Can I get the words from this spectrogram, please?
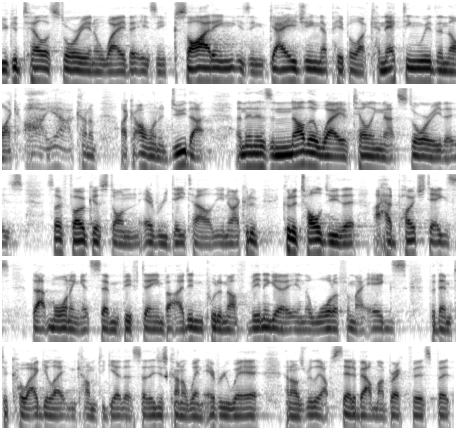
You could tell a story in a way that is exciting, is engaging, that people are connecting with, and they're like, oh, yeah, I kind of like, I want to do that. And then there's another way of telling that story that is so focused on every detail. You know, I could have, could have told you that I had poached eggs that morning at 7.15, but I didn't put enough vinegar in the water for my eggs for them to coagulate and come together. So they just kind of went everywhere, and I was really upset about my breakfast, but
